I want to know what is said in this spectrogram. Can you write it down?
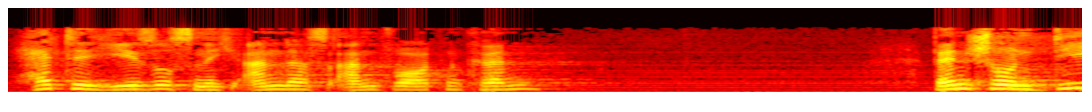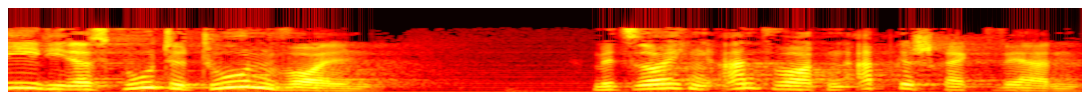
Hätte Jesus nicht anders antworten können? Wenn schon die, die das Gute tun wollen, mit solchen Antworten abgeschreckt werden,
